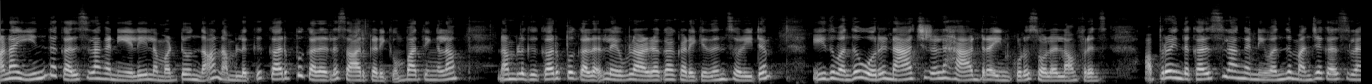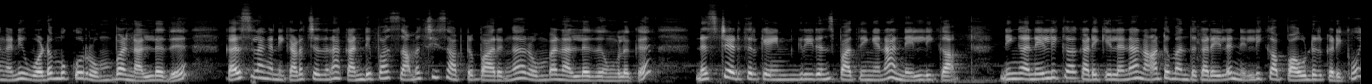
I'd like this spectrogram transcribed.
ஆனால் இந்த கரிசலாங்கண்ணி இலையில் மட்டும்தான் நம்மளுக்கு கருப்பு கலரில் சார் கிடைக்கும். பார்த்தீங்களா நம்மளுக்கு கருப்பு கலரில் எவ்வளோ அழகாக கிடைக்குதுன்னு சொல்லிட்டு இது வந்து ஒரு நேச்சுரல் ஹேர் ட்ரைன்னு கூட சொல்லலாம் ஃப்ரெண்ட்ஸ் அப்புறம் இந்த கரிசலாங்கண்ணி வந்து மஞ்சள் கரிசலாங்கண்ணி உடம்புக்கும் ரொம்ப நல்லது. கரிசலாங்கண்ணி கிடச்சதுன்னா கண்டிப்பாக சமைச்சு சாப்பிட்டு பாருங்கள் ரொம்ப நல்லது உங்களுக்கு. நெக்ஸ்ட் எடுத்திருக்க இன்க்ரீடியன்ஸ் பார்த்தீங்கன்னா நெல்லிக்காய். நீங்கள் நெல்லிக்காய் கிடைக்கலன்னா நாட்டு மருந்து கடையில் நெல்லிக்காய் பவுடர் கிடைக்கும்.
